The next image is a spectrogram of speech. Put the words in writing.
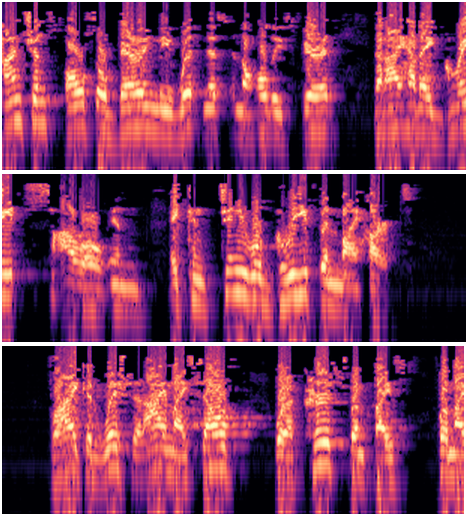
conscience also bearing me witness in the Holy Spirit that I have a great sorrow in a continual grief in my heart for I could wish that I myself were accursed from Christ for my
